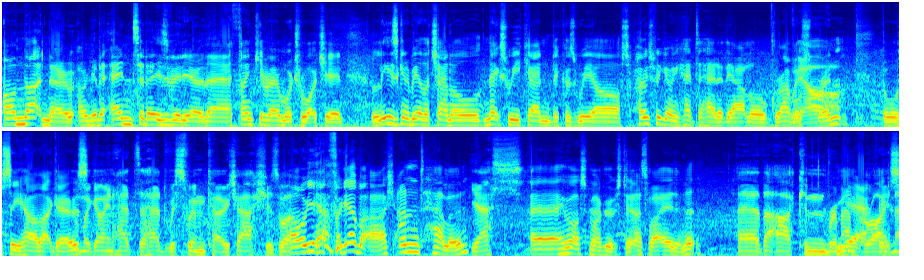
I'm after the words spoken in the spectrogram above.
on that note, I'm going to end today's video there. Thank you very much for watching. Lee's going to be on the channel next weekend because we are supposed to be going head to head at the Outlaw Gravel We are. Sprint, but we'll see how that goes. And We're going head to head with swim coach Ash as well. Oh yeah, forget about Ash and Helen. Yes, Uh, who else my group's doing? That's about it, isn't it? Uh, that I can remember yeah, right now.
